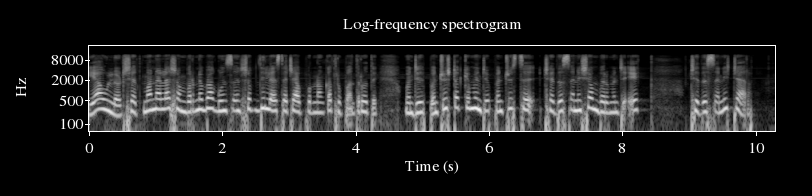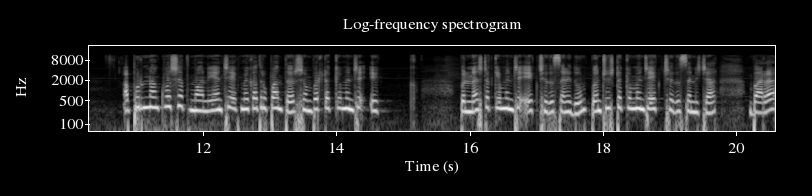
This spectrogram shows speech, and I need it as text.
या उलट शतमानाला शंभरने भागून संशप दिल्यास त्याच्या अपूर्णांकात रूपांतर होते. म्हणजे पंचवीस टक्के म्हणजे पंचवीस छेदस्थानी शंभर म्हणजे एक छेदस्थानी चार. अपूर्णांक व शतमान यांचे एकमेकात रूपांतर शंभर टक्के म्हणजे एक पन्नास टक्के म्हणजे एक छेदस्थानी दोन पंचवीस टक्के म्हणजे एक छेदस्थानी चार बारा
